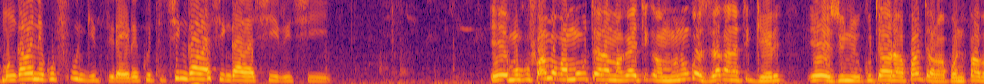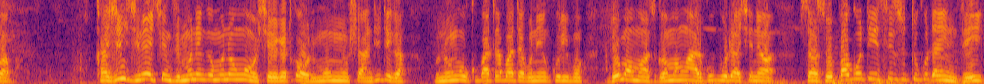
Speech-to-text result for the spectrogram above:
Mungava nekufungidzira here kuti chingava chingava chiri chii e mukufamba kwamukutaura makaitika munongoziva kana tigere? E zvinhu kutaura apanotaura apo nepapapa kazhinji zvino ichinzi munenge munongoshereketwa uri mumusha. Handitika unongokubata-bata kunenge kuripo ndo mamazuva mamwe ari kubuda chinewa zvazopa kuti isisu tikudainzei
